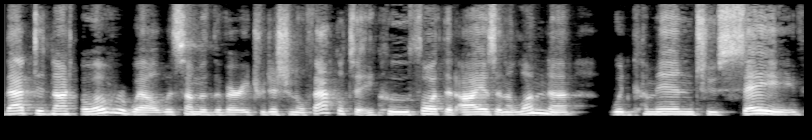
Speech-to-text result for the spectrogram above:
That did not go over well with some of the very traditional faculty who thought that I, as an alumna, would come in to save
